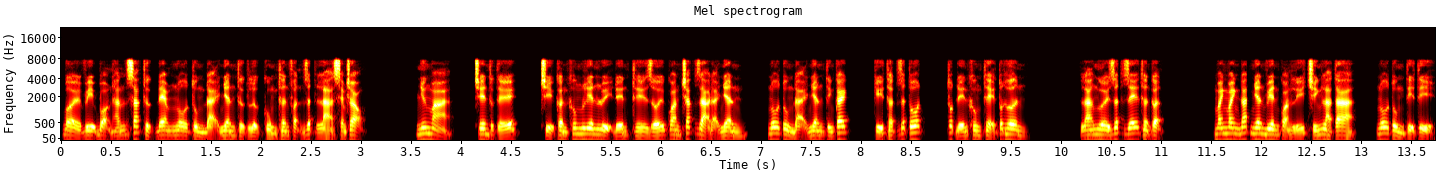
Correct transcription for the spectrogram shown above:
Bởi vì bọn hắn xác thực đem nô tùng đại nhân thực lực cùng thân phận rất là xem trọng nhưng mà, trên thực tế, chỉ cần không liên lụy đến thế giới quan chắc giả đại nhân, nô tùng đại nhân tính cách, kỳ thật rất tốt tốt đến không thể tốt hơn. Là người rất dễ thân cận. Manh manh đắt nhân viên quản lý chính là ta, nô tùng tỷ tỷ,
